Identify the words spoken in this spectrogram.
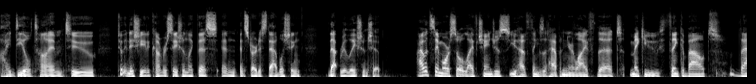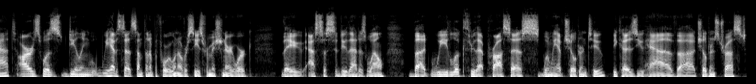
ideal time to to initiate a conversation like this and and start establishing that relationship I would say more so life changes. You have things that happen in your life that make you think about that. Ours was dealing, we had to set something up before we went overseas for missionary work. They asked us to do that as well. But we look through that process when we have children too, because you have uh, children's trust.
